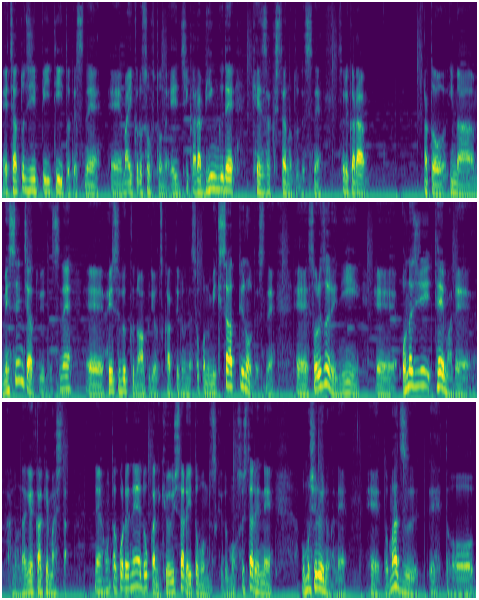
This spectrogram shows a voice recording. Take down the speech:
えチャット GPT とですね、えマイクロソフトのエッジから Bing で検索したのとですね、それから、あと、今、メッセンジャーというですね、えー、Facebook のアプリを使ってるんで、そこのミキサーっていうのをですね、えー、それぞれに、えー、同じテーマであの投げかけました。ね、本当はこれね、どっかに共有したらいいと思うんですけども、そしたらね、面白いのがね、えっ、ー、と、まず、えっ、ー、と、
